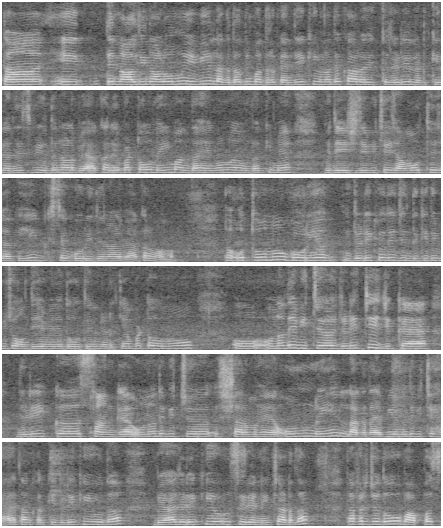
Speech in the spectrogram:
ਤਾਂ ਇਹ ਅਤੇ ਨਾਲ ਦੀ ਨਾਲ ਉਹਨੂੰ ਇਹ ਵੀ ਲੱਗਦਾ, ਉਹਦੀ ਮਦਰ ਕਹਿੰਦੀ ਹੈ ਕਿ ਉਹਨਾਂ ਦੇ ਘਰ ਇੱਕ ਜਿਹੜੀ ਲੜਕੀ ਰਹਿੰਦੀ ਸੀ ਵੀ ਉਹਦੇ ਨਾਲ ਵਿਆਹ ਕਰੇ ਬਟ ਉਹ ਨਹੀਂ ਮੰਨਦਾ ਹੈਗਾ। ਉਹਨੂੰ ਐਂ ਹੁੰਦਾ ਕਿ ਮੈਂ ਵਿਦੇਸ਼ ਦੇ ਵਿੱਚ ਜਾਵਾਂ, ਉੱਥੇ ਜਾ ਕੇ ਹੀ ਕਿਸੇ ਗੋਰੀ ਦੇ ਨਾਲ ਵਿਆਹ ਕਰਵਾਵਾਂ। ਤਾਂ ਉੱਥੋਂ ਉਹਨੂੰ ਗੋਰੀਆਂ ਜਿਹੜੀ ਕਿ ਉਹਦੀ ਜ਼ਿੰਦਗੀ ਦੇ ਵਿੱਚ ਆਉਂਦੀਆਂ ਨੇ ਦੋ ਤਿੰਨ ਲੜਕੀਆਂ ਬਟ ਉਹਨੂੰ ਉਹ ਉਹਨਾਂ ਦੇ ਵਿੱਚ ਜਿਹੜੀ ਝਿਜਕ ਹੈ, ਜਿਹੜੀ ਇੱਕ ਸੰਗ ਹੈ, ਉਹਨਾਂ ਦੇ ਵਿੱਚ ਸ਼ਰਮ ਹੈ, ਉਹਨੂੰ ਨਹੀਂ ਲੱਗਦਾ ਵੀ ਉਹਨਾਂ ਦੇ ਵਿੱਚ ਹੈ। ਤਾਂ ਕਰਕੇ ਜਿਹੜੇ ਕਿ ਉਹਦਾ ਵਿਆਹ, ਜਿਹੜੇ ਕਿ ਉਹ ਸਿਰੇ ਨਹੀਂ ਚੜਦਾ ਤਾਂ ਫਿਰ ਜਦੋਂ ਉਹ ਵਾਪਸ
